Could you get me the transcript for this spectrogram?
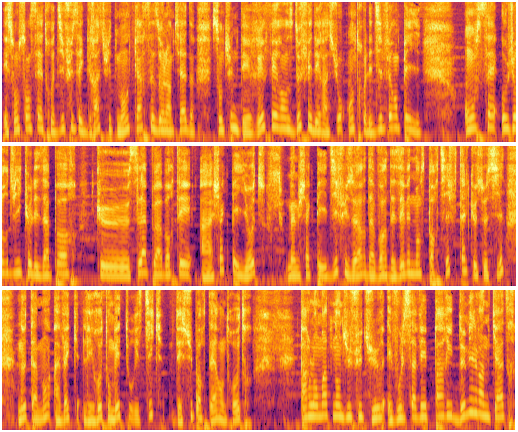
et sont censés être diffusés gratuitement car ces Olympiades sont une des références de fédération entre les différents pays. On sait aujourd'hui que les apports que cela peut apporter à chaque pays hôte, ou même chaque pays diffuseur, d'avoir des événements sportifs tels que ceux-ci, notamment avec les retombées touristiques des supporters, entre autres. Parlons maintenant du futur, et vous le savez, Paris 2024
